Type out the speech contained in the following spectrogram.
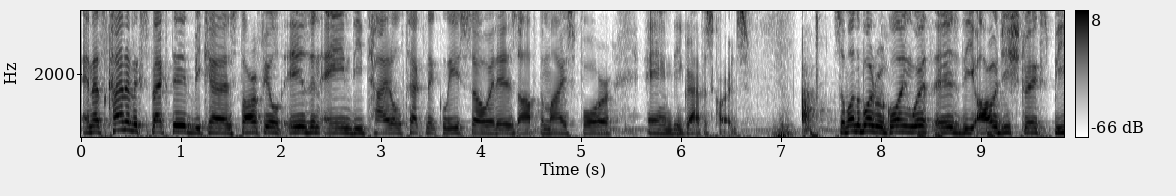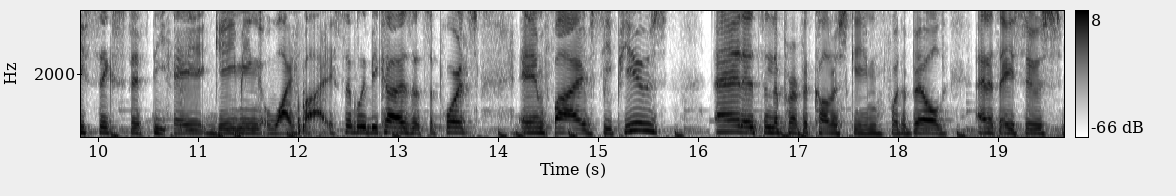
And that's kind of expected because Starfield is an AMD title technically, so it is optimized for AMD graphics cards. So motherboard we're going with is the ROG Strix B650A Gaming Wi-Fi, simply because it supports AM5 CPUs and it's in the perfect color scheme for the build, and it's ASUS,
